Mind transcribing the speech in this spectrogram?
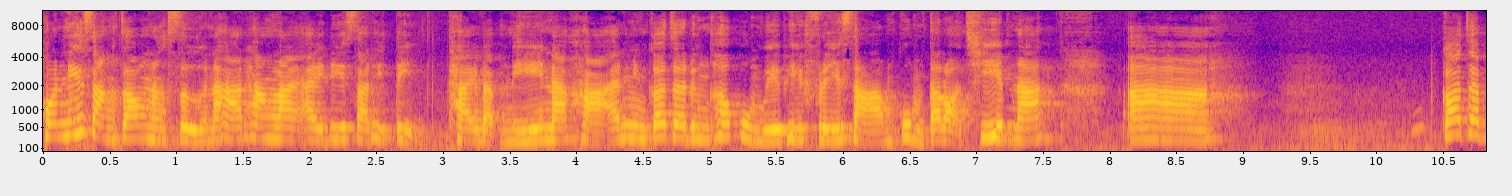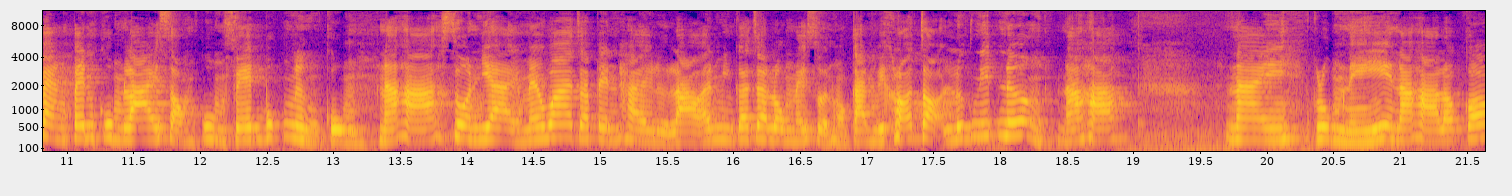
คนที่สั่งจองหนังสือนะคะ ทาง Line ID สถิติไทยแบบนี้นะคะแอดมินก็จะดึงเข้ากลุ่ม VP ฟรี 3 กลุ่มตลอดชีพนะอ่าก็จะแบ่งเป็นกลุ่มไลน์2กลุ่ม Facebook 1 กลุ่มนะคะ ส่วนใหญ่ไม่ว่าจะเป็นไทยหรือลาวแอดมินก็จะลงในส่วนของการวิเคราะห์เจาะลึกนิดนึงนะคะ ในกลุ่มนี้นะคะแล้วก็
